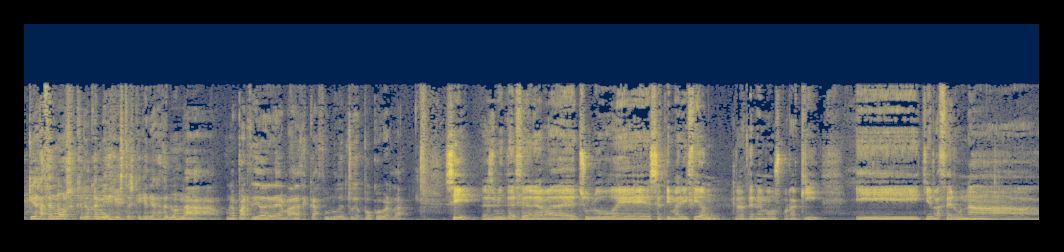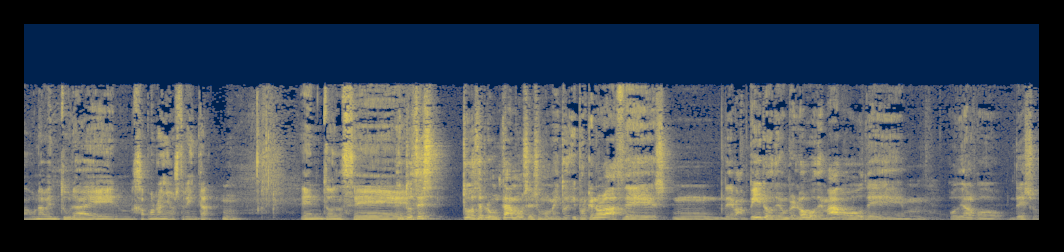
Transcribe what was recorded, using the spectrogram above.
¿quieres hacernos? Creo que me dijiste que querías hacernos una, una partida de la llamada de Cthulhu dentro de poco, ¿verdad? Sí, es mi intención. La llamada de Chulu eh, séptima edición, que la tenemos por aquí. Y quiero hacer una, una aventura en Japón años 30. Entonces. Entonces, todos te preguntamos en su momento, ¿y por qué no lo haces mm, de vampiro, de hombre lobo, de mago, de, mm, o de algo de eso?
